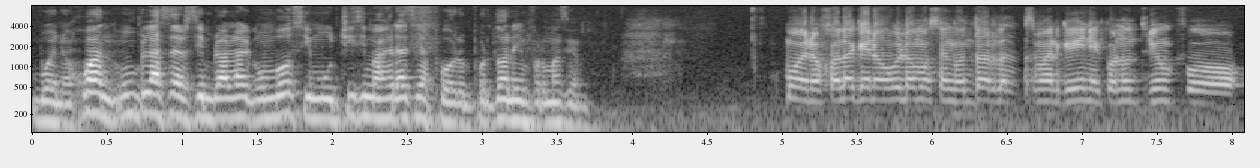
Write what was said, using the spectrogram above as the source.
Bueno, Juan, un placer siempre hablar con vos y muchísimas gracias por, por toda la información. Bueno, ojalá que nos volvamos a encontrar la semana que viene con un triunfo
